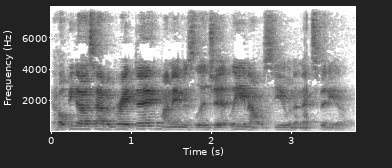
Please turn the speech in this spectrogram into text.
I hope you guys have a great day. My name is Legit Lee and I will see you in the next video.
